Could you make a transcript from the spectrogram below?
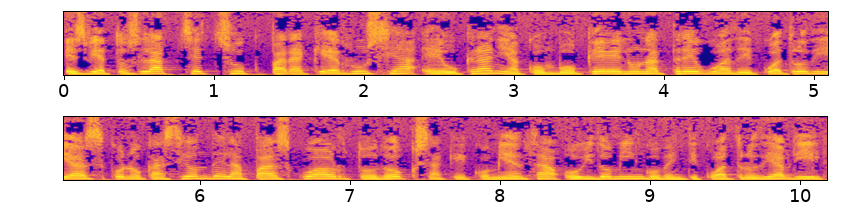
Sviatoslav Chechuk, para que Rusia e Ucrania convoquen una tregua de cuatro días con ocasión de la Pascua ortodoxa que comienza hoy domingo 24 de abril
